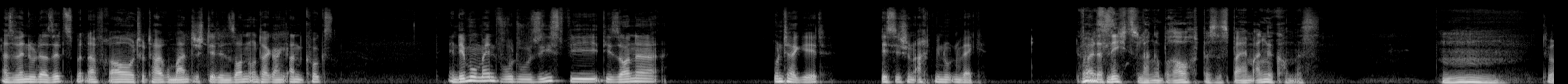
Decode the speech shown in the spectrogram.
Also wenn du da sitzt mit einer Frau, total romantisch dir den Sonnenuntergang anguckst, in dem Moment, wo du siehst, wie die Sonne untergeht, ist sie schon acht Minuten weg. Weil das das- Licht so lange braucht, bis es bei ihm angekommen ist. Du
